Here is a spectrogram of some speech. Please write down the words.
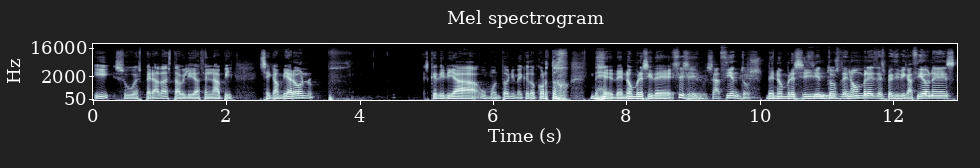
y su esperada estabilidad en la API. Se cambiaron es que diría un montón y me quedo corto de, nombres y de... Sí, sí, o sea, cientos. De nombres y... Cientos de nombres, de especificaciones,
